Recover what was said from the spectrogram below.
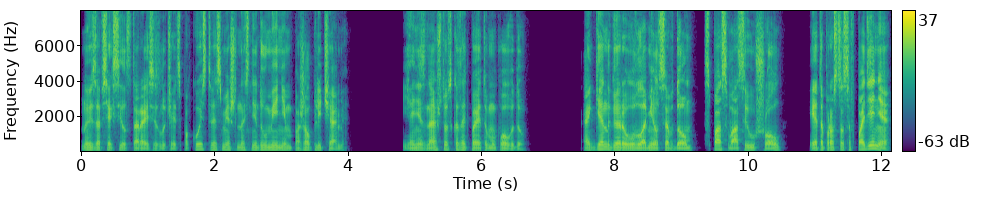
но изо всех сил, стараясь излучать спокойствие, смешанное с недоумением, пожал плечами. Я не знаю, что сказать по этому поводу. Агент ГРУ вломился в дом, спас вас и ушел. И это просто совпадение?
